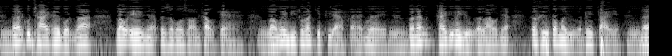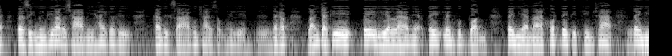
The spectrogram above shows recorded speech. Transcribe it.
อืมเพราะฉะนั้นคุณชายเคยบ่นว่าเราเองเนี่ยเป็นสโมสรเก่าแก่อืม เราไม่มีธุรกิจที่แอบแฝงเลยอืมเพราะฉะนั้นใครที่ไปอยู่กับเราเนี่ยก็คือต้องมาอยู่กันด้วยใจอืมนะแต่สิ่งหนึ่งที่ราชประชามีให้ก็คือการศึกษาคุณชายส่งให้เรียนอืมนะครับ หลังจากที่ได้เรียนแล้วเนี่ยได้เล่นฟุตบอล ได้มีอนาคตได้ติดทีมชาติ ได้มี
